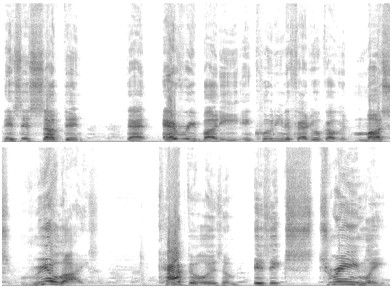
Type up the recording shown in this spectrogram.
This is something that everybody, including the federal government, must realize. Capitalism is extremely,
